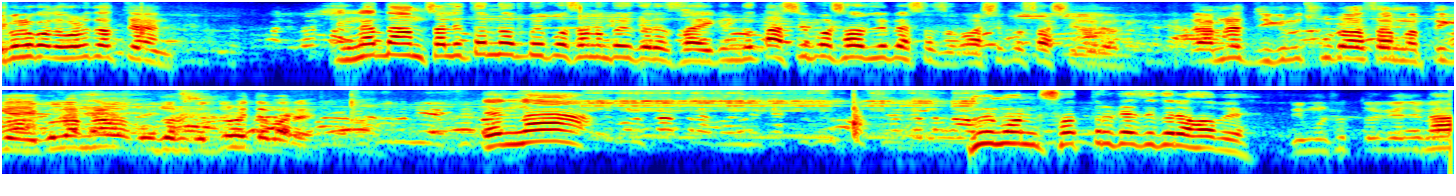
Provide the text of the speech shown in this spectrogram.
এগুলো কত করে যাচ্ছেন? এখানে দাম চালি তো নব্বই পঁচানব্বই করে চাই কিন্তু আশি পয়সা হলে বেচা যাব আশি পঁচাশি করে আপনার যেগুলো ছোট আছে আপনার থেকে এগুলো আপনার ওজন হইতে পারে? না দুই মন সত্তর কেজি করে হবে। দুই মন সত্তর কেজি না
